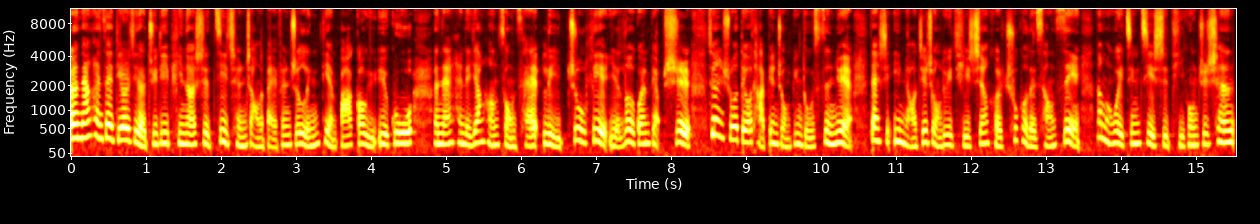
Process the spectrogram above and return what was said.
而南韩在第二季的 GDP 呢是季成长了百分之零点八，高于预估。而南韩的央行总裁李柱烈也乐观表示，虽然说 Delta 变种病毒肆虐，但是疫苗接种率提升和出口的强劲，那么为经济是提供支撑。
